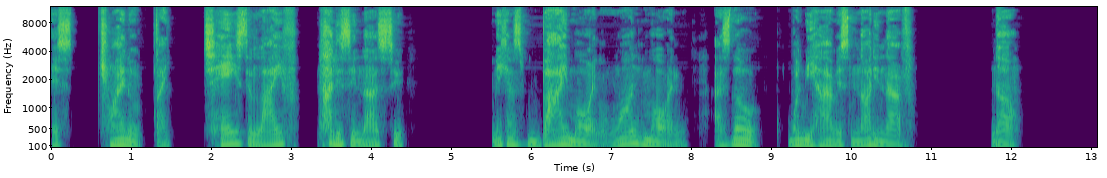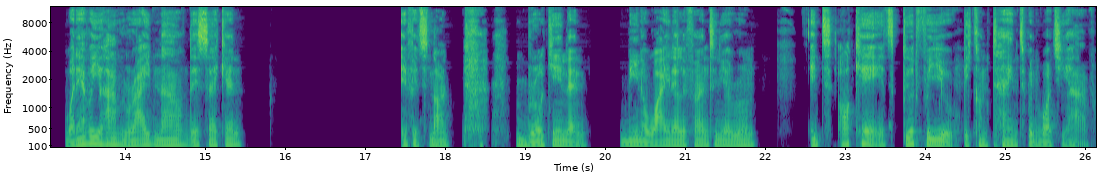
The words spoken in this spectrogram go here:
is trying to like chase the life that is in us to make us buy more and want more and as though what we have is not enough. No. Whatever you have right now, this second, if it's not broken and being a white elephant in your room, it's okay. It's good for you. Be content with what you have.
